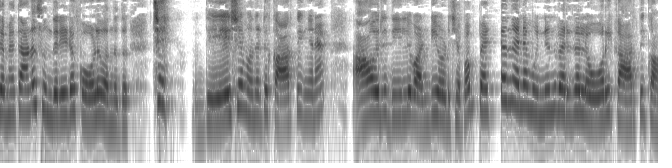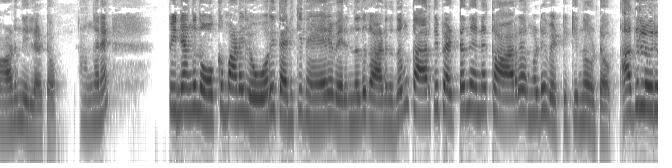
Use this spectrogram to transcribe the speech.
സമയത്താണ് സുന്ദരിയുടെ കോൾ വന്നത്. ഛേ ദേഷ്യം വന്നിട്ട് കാർത്തി ഇങ്ങനെ ആ ഒരു രീതിയിൽ വണ്ടി ഓടിച്ചപ്പം പെട്ടെന്ന് തന്നെ മുന്നിൽ നിന്ന് വരുന്ന ലോറി കാർത്തി കാണുന്നില്ല കേട്ടോ അങ്ങനെ പിന്നെ അങ്ങ് നോക്കുമ്പോഴാണ് ലോറി തനിക്ക് നേരെ വരുന്നത് കാണുന്നതും കാർത്തി പെട്ടെന്ന് തന്നെ കാറ് അങ്ങോട്ട് വെട്ടിക്കുന്നു കേട്ടോ. അതിലൊരു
